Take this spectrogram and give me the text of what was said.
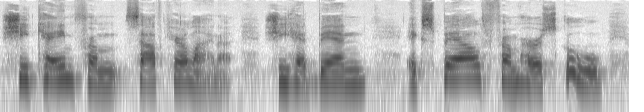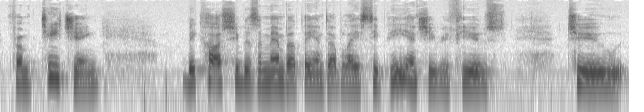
She came from South Carolina. She had been expelled from her school from teaching because she was a member of the NAACP and she refused to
